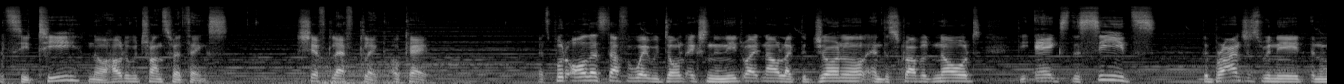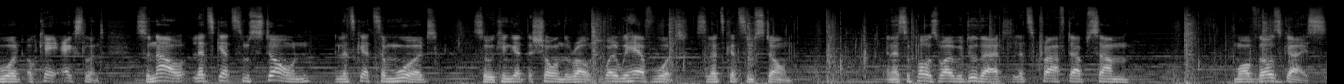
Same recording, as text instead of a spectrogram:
let's see, T. No, how do we transfer things? Shift left click. Okay. Let's put all that stuff away we don't actually need right now, like the journal and the scravelled note, the eggs, the seeds, the branches we need, and wood. Okay, excellent. So now let's get some stone and let's get some wood so we can get the show on the road. Well, we have wood, so let's get some stone. And I suppose while we do that, let's craft up some more of those guys.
